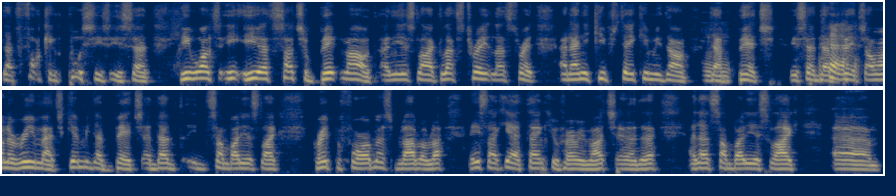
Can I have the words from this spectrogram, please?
That fucking pussy. He said he wants. He, he had such a big mouth, and he's like, let's trade, let's trade. And then he keeps taking me down. That bitch. He said that bitch. I want a rematch. Give me that bitch. And then somebody is like, great performance, blah blah blah. And he's like, yeah, thank you very much. And, uh, and then somebody is like, um,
